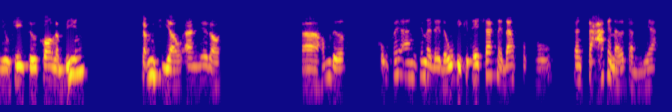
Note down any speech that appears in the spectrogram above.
Nhiều khi tụi con làm biến chấm dầu ăn cái rồi. À không được. Cũng phải ăn cái này đầy đủ vì cái thể xác này đang phục vụ đang trả cái nợ trần gian.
